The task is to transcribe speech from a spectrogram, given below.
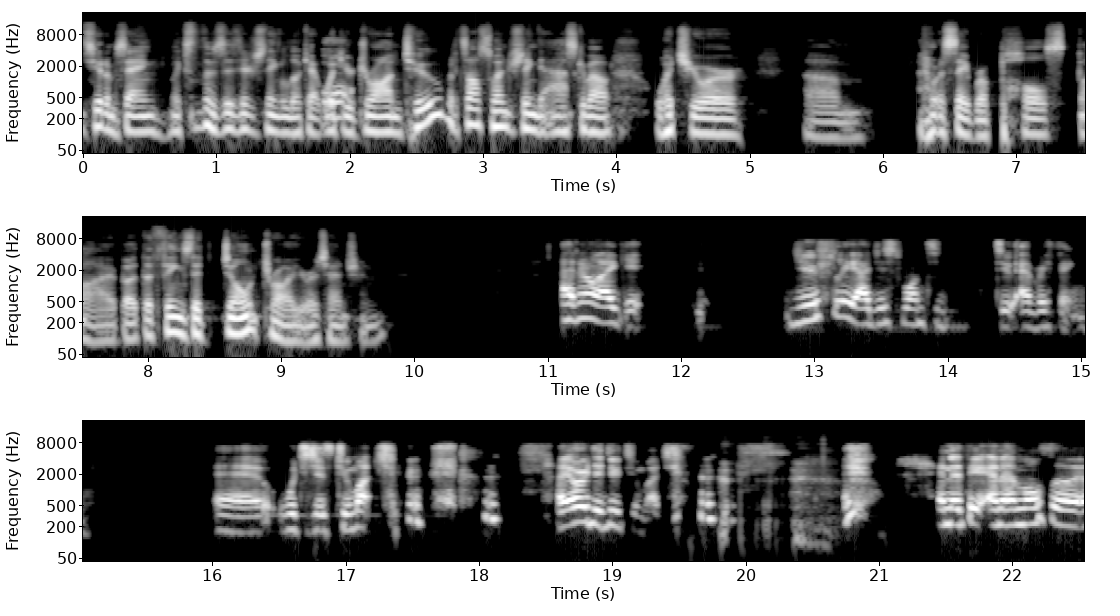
you see what I'm saying? Like sometimes it's interesting to look at what yeah. you're drawn to, but it's also interesting to ask about what you're, um, I don't want to say repulsed by, but the things that don't draw your attention. I don't like it. Usually, I just want to do everything, uh, which is just too much. I already do too much, and I think, and I'm also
